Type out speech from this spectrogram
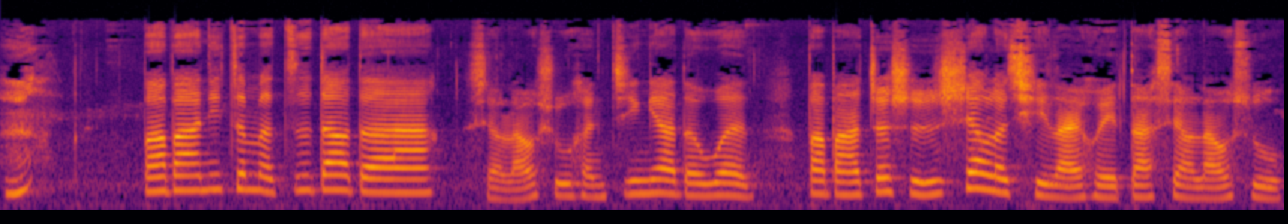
嗯。爸爸，你怎么知道的啊？小老鼠很惊讶的问。爸爸这时笑了起来，回答小老鼠：“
